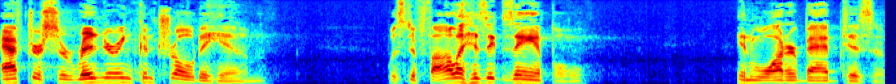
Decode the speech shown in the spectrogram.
after surrendering control to Him was to follow His example in water baptism.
